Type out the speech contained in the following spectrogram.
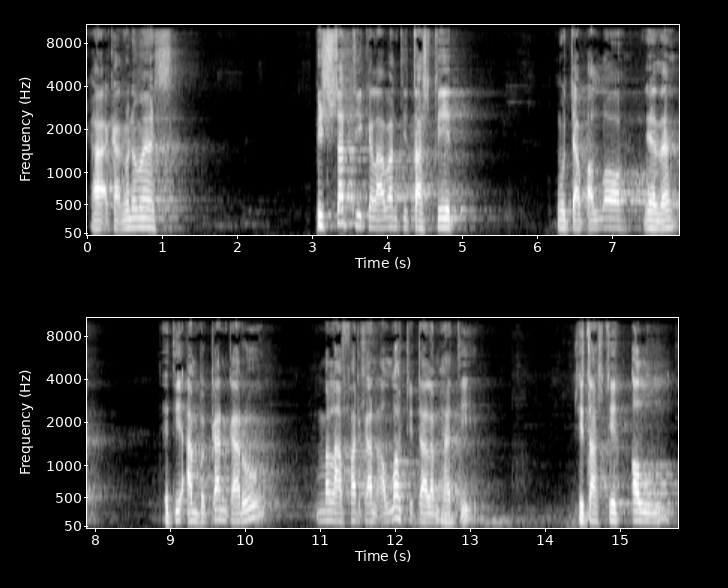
Kak, kak ngono mas. Bisa di kelawan ditasdid. Ngucap Allah, ya tak? Jadi ambekan karu melafatkan Allah di dalam hati. Di tasdid Allah.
